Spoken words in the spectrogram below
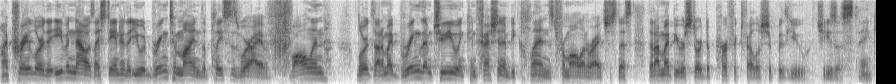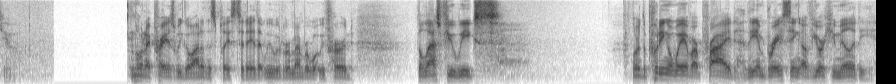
I pray, Lord, that even now as I stand here, that you would bring to mind the places where I have fallen. Lord, that I might bring them to you in confession and be cleansed from all unrighteousness, that I might be restored to perfect fellowship with you. Jesus, thank you. Lord, I pray as we go out of this place today that we would remember what we've heard the last few weeks. Lord, the putting away of our pride, the embracing of your humility.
